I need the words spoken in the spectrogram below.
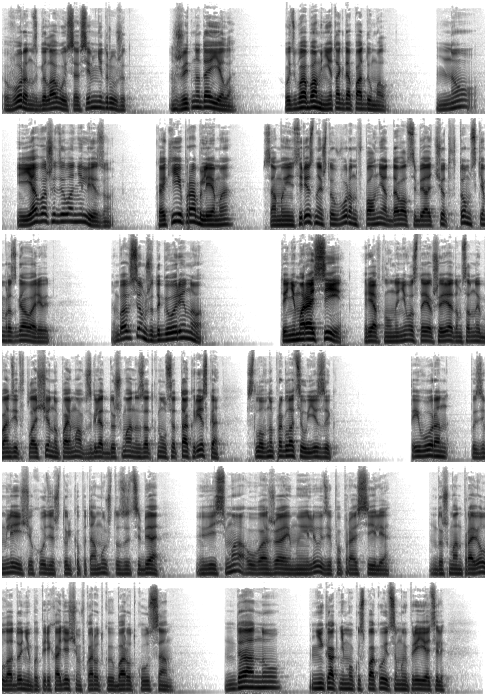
Ворон с головой совсем не дружит. Жить надоело. Хоть бы обо мне тогда подумал. Ну, я в ваши дела не лезу. Какие проблемы? Самое интересное, что Ворон вполне отдавал себе отчет в том, с кем разговаривает. Обо всем же договорено. Ты не мороси! Рявкнул на него стоявший рядом со мной бандит в плаще, но поймав взгляд душмана, заткнулся так резко, словно проглотил язык. Ты, Ворон, по земле еще ходишь только потому, что за тебя весьма уважаемые люди попросили. Душман провел ладони по переходящим в короткую бородку усам. Да ну, никак не мог успокоиться мой приятель.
